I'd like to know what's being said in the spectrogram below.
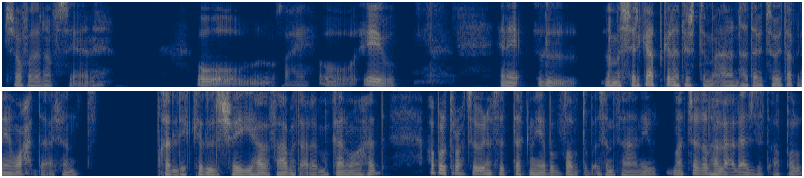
شوفة نفس يعني. و صحيح. و... إيه يعني ال... لما الشركات كلها تجتمع على إنها تبي تسوي تقنية واحدة عشان تخلي كل شيء هذا ثابت على مكان واحد ابل تروح تسوي نفس التقنية بالضبط باسم ثاني ما تشغلها إلا على أجهزة ابل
